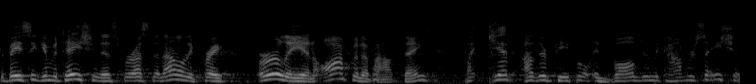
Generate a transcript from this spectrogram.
The basic invitation is for us to not only pray early and often about things, but get other people involved in the conversation.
